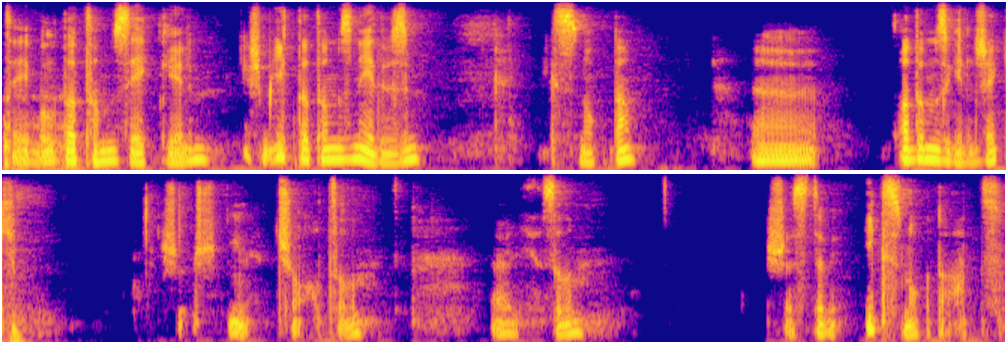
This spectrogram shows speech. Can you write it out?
Table datamızı ekleyelim. Şimdi ilk datamız neydi bizim? X nokta. Ee, adımız gelecek. Şunu yine çoğaltalım. Öyle yazalım. Şurası tabi x nokta at.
